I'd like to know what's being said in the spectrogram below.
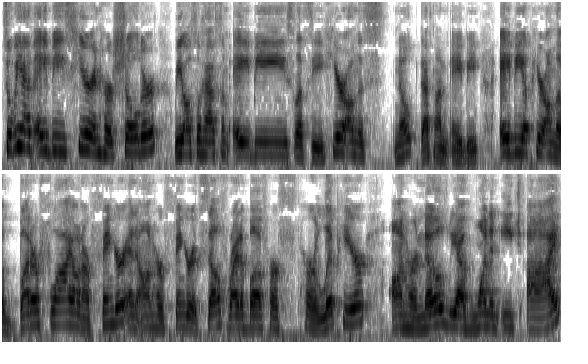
so we have ABs here in her shoulder. We also have some ABs. Let's see here on this. Nope, that's not an AB. AB up here on the butterfly on her finger and on her finger itself, right above her, her lip here on her nose. We have one in each eye.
